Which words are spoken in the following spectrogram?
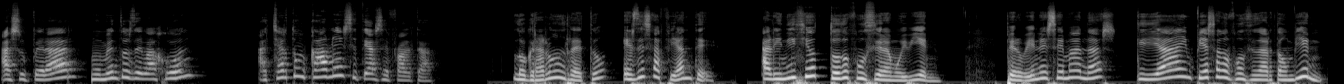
a superar momentos de bajón, a echarte un cable si te hace falta. Lograr un reto es desafiante. Al inicio todo funciona muy bien, pero vienen semanas que ya empiezan a funcionar tan bien.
